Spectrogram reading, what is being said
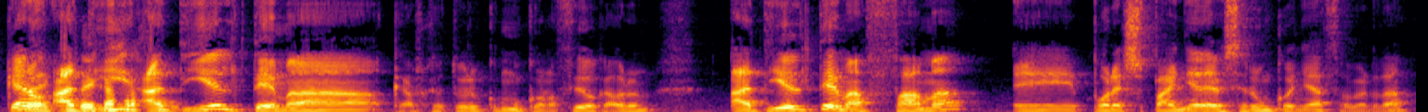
Claro, La a ti, a el tema. Claro, es que tú eres muy conocido, cabrón. A ti el tema fama eh, por España debe ser un coñazo, ¿verdad?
